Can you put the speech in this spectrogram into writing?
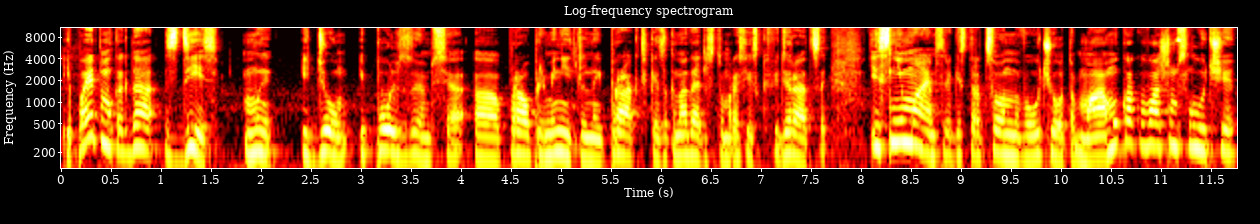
И поэтому, когда здесь мы идем и пользуемся э, правоприменительной практикой законодательством Российской Федерации и снимаем с регистрационного учета маму, как в вашем случае,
